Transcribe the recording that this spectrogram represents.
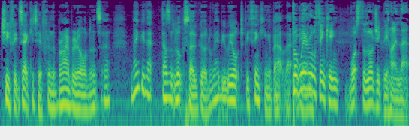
chief executive from the bribery ordinance, uh, maybe that doesn't look so good. Maybe we ought to be thinking about that. But we're all thinking, what's the logic behind that?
